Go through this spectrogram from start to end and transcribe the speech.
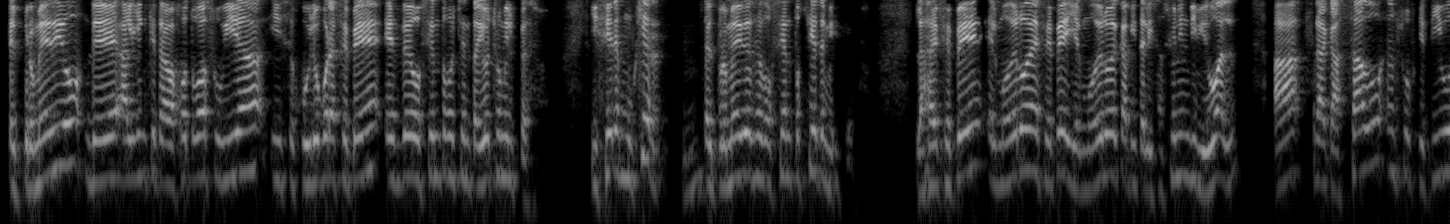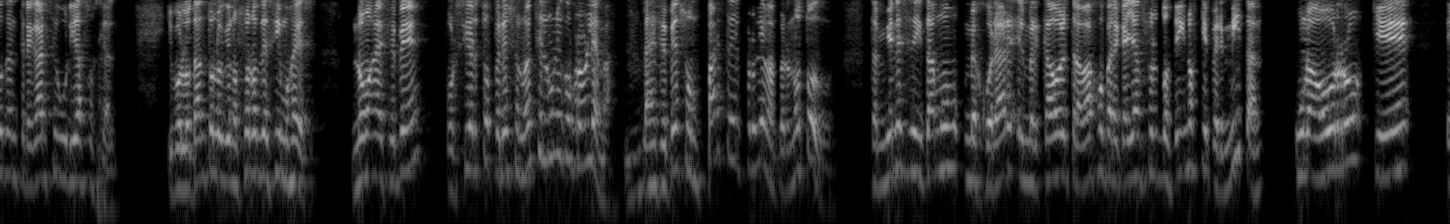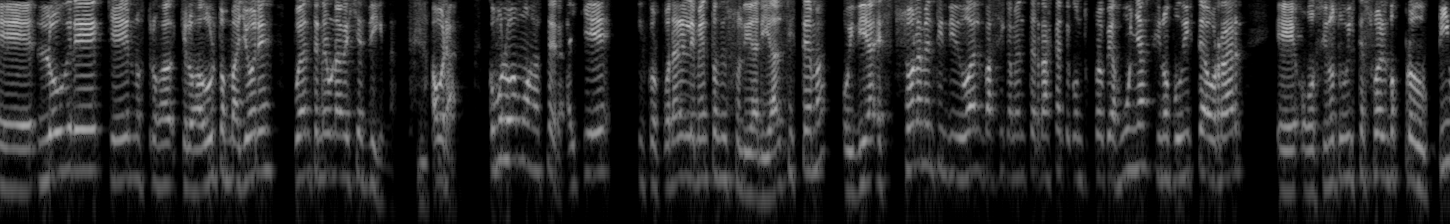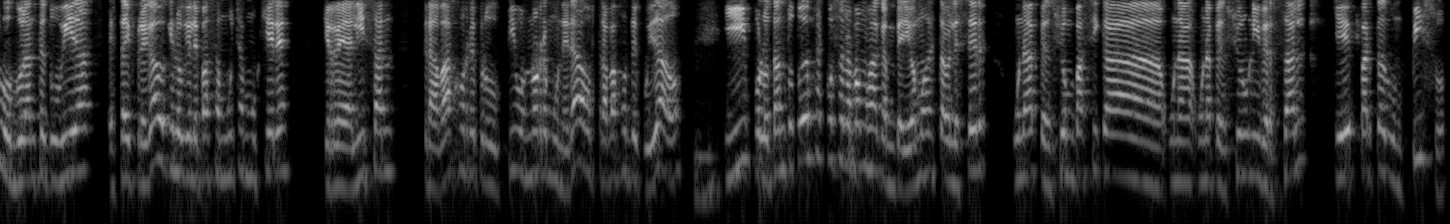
El promedio de alguien que trabajó toda su vida y se jubiló por AFP es de 288 mil pesos. Y si eres mujer, ¿Mm? el promedio es de 207 mil pesos. Las AFP, el modelo de AFP y el modelo de capitalización individual ha fracasado en su objetivo de entregar seguridad social. Y por lo tanto lo que nosotros decimos es, no más AFP, por cierto, pero eso no es el único problema. Las AFP son parte del problema, pero no todo. También necesitamos mejorar el mercado del trabajo para que hayan sueldos dignos que permitan un ahorro que eh, logre que, nuestros, que los adultos mayores puedan tener una vejez digna. Ahora, ¿cómo lo vamos a hacer? Hay que incorporar elementos de solidaridad al sistema. Hoy día es solamente individual, básicamente ráscate con tus propias uñas. Si no pudiste ahorrar eh, o si no tuviste sueldos productivos durante tu vida, estáis fregado, que es lo que le pasa a muchas mujeres que realizan trabajos reproductivos no remunerados, trabajos de cuidado, y por lo tanto todas esas cosas las vamos a cambiar y vamos a establecer una pensión básica, una, una pensión universal que parta de un piso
